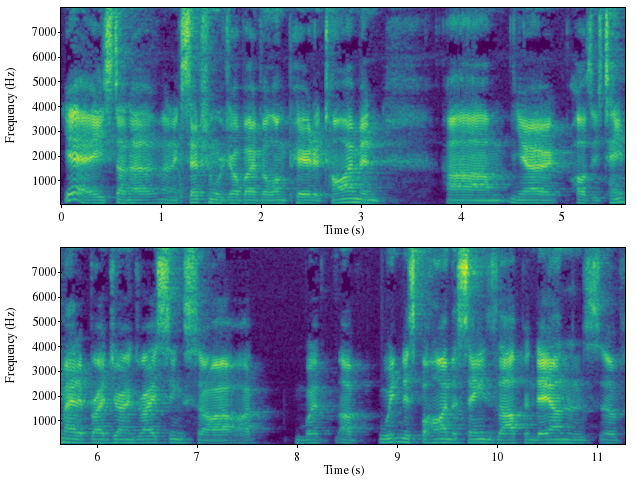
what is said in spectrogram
Yeah, he's done a, an exceptional job over a long period of time. And, um, you know, I was his teammate at Brad Jones Racing, so I, I, I witnessed behind the scenes the up and downs of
